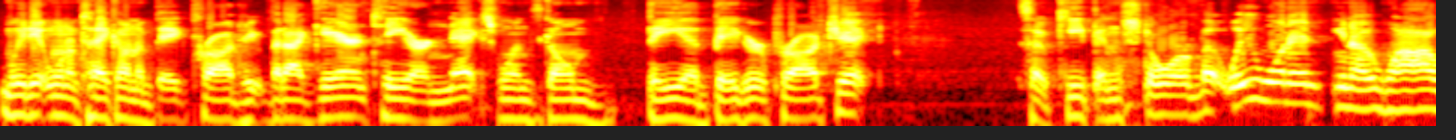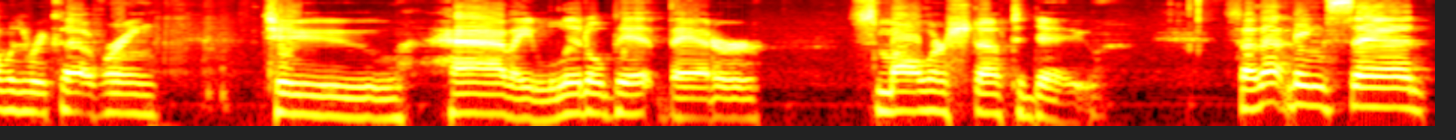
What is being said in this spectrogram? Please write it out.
we didn't want to take on a big project, but I guarantee our next one's going to be a bigger project. So keep in store. But we wanted, you know, while I was recovering, to have a little bit better, smaller stuff to do. So that being said,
